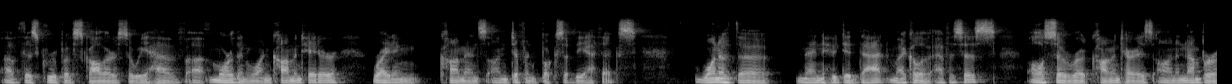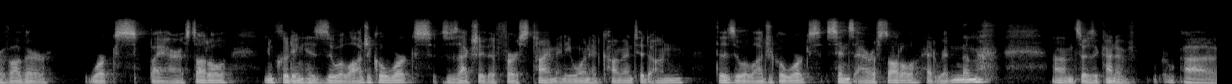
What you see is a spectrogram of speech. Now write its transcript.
of this group of scholars. So we have uh, more than one commentator writing comments on different books of the ethics. One of the men who did that, Michael of Ephesus, also wrote commentaries on a number of other works by Aristotle, including his zoological works. This is actually the first time anyone had commented on the zoological works since Aristotle had written them. Um, so there's a kind of uh,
